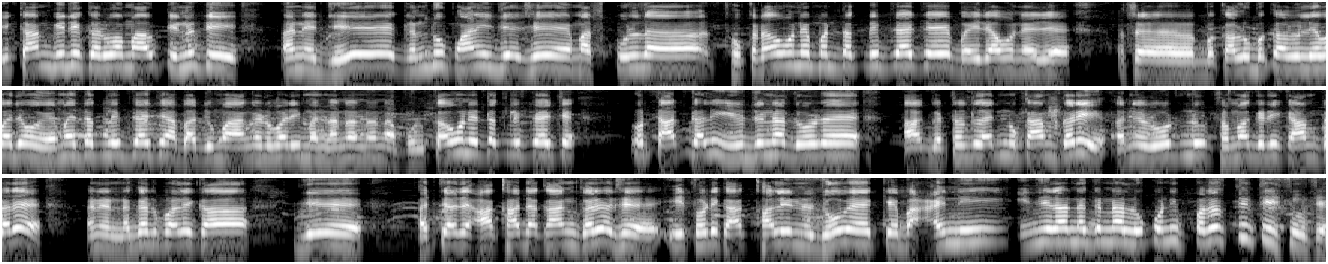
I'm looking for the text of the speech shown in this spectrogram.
એ કામગીરી કરવામાં આવતી નથી. અને જે ગંદુ પાણી જે છે, એમાં સ્કૂલના છોકરાઓને પણ તકલીફ થાય છે, બૈરાઓને જે બકાલું બકાલું લેવા જવું એમાંય તકલીફ થાય છે. આ બાજુમાં આંગણવાડીમાં નાના નાના ભૂલકાઓને તકલીફ થાય છે. તો તાત્કાલિક યુદ્ધના દોરે આ ગટર લાઇનનું કામ કરી અને રોડનું સામગ્રી કામ કરે અને નગરપાલિકા જે અત્યારે આ ખાડા કરે છે, એ થોડીક આંખ ખાલીને જોવે કે અહીંની ઇન્દિરાનગરના લોકોની પરિસ્થિતિ શું છે?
